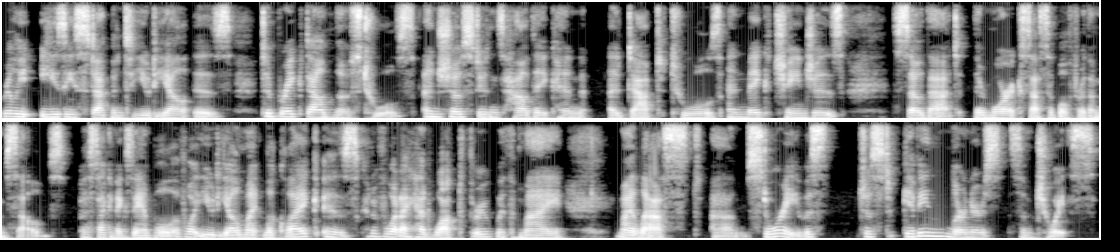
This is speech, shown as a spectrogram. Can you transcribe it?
really easy step into UDL is to break down those tools and show students how they can adapt tools and make changes so that they're more accessible for themselves. A second example of what UDL might look like is kind of what I had walked through with my my last um, story was just giving learners some choice.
